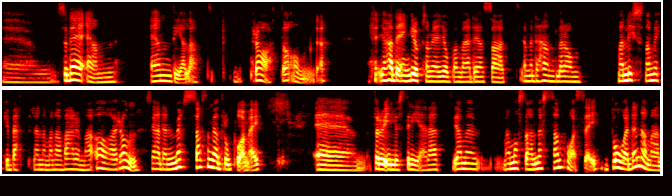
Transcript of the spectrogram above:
Eh, så det är en, en del att prata om det. Jag hade en grupp som jag jobbade med där jag sa att ja, men det handlar om man lyssnar mycket bättre när man har varma öron. Så jag hade en mössa som jag drog på mig eh, för att illustrera att ja, men man måste ha mössan på sig. Både när man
